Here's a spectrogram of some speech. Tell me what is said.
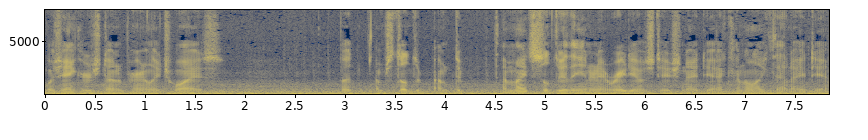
Which Anchor's done apparently twice. But I'm still de- I'm de- I might still do the internet radio station idea. I kind of like that idea.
